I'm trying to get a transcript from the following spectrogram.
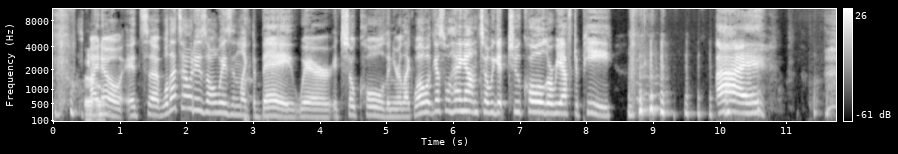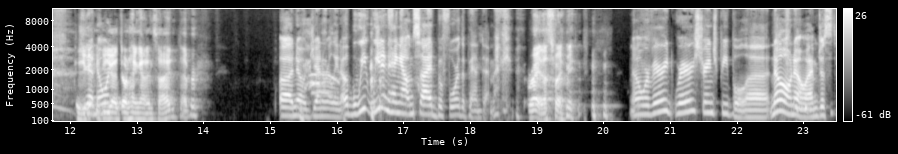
So- I know it's uh, well. That's how it is always in like the Bay, where it's so cold, and you're like, well, I guess we'll hang out until we get too cold or we have to pee. Bye. 'Cause you, yeah, guys- no you one- guys don't hang out inside ever, Uh, no, generally no. But we we didn't hang out inside before the pandemic. right? That's what I mean. No, we're very very strange people. Uh, no, no, I'm just.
